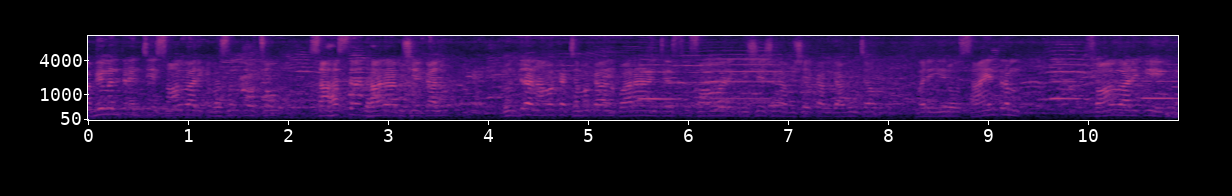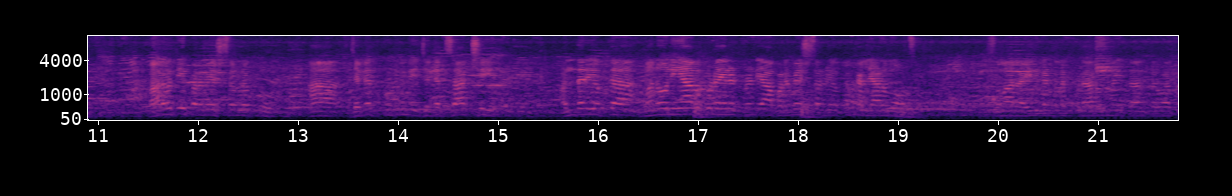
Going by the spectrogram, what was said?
అభిమంత్రించి స్వామివారికి వసంతోత్సవం సహస్ర ధారాభిషేకాలు రుద్ర నమక చమకాలు పారాయణం చేస్తూ స్వామివారికి విశేషంగా అభిషేకాలు గావించాం. మరి ఈరోజు సాయంత్రం స్వామివారికి పార్వతీ పరమేశ్వరులకు ఆ జగత్ కుటుంబి జగత్ సాక్షి అందరి యొక్క మనోనియామకుడైనటువంటి ఆ పరమేశ్వరుడు యొక్క కళ్యాణ మహోత్సవం సుమారు ఐదు గంటలకు ప్రారంభమై దాని తర్వాత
